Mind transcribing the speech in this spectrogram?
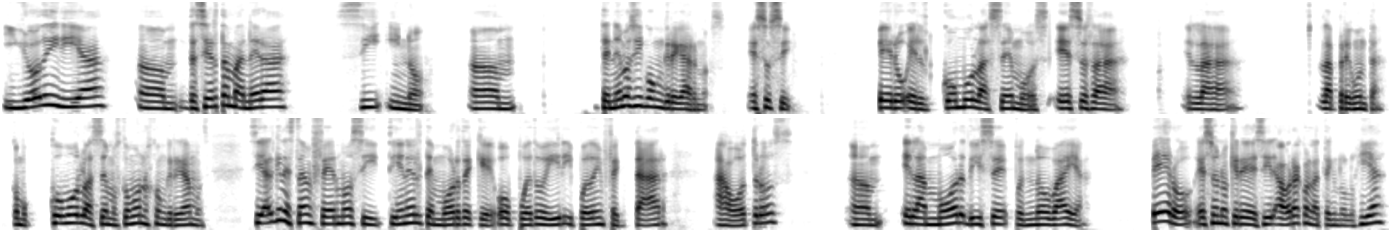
Y yo diría, um, de cierta manera, sí y no. Um, tenemos que congregarnos, eso sí, pero el cómo lo hacemos, eso es la, la, la pregunta, como cómo lo hacemos, cómo nos congregamos. Si alguien está enfermo, si tiene el temor de que, oh, puedo ir y puedo infectar a otros, um, el amor dice, pues no vaya. Pero eso no quiere decir, ahora con la tecnología,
